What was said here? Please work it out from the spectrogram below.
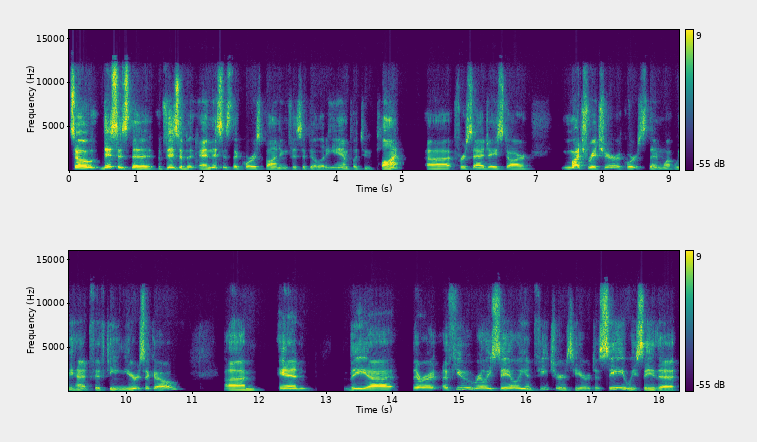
So this is the visible, and this is the corresponding visibility amplitude plot uh, for Sag star. Much richer, of course, than what we had 15 years ago. Um, and the uh, there are a few really salient features here to see. We see the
